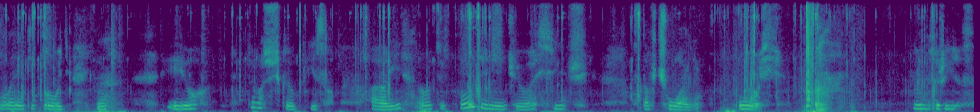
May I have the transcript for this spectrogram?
маленький проді. І його трошечки обрізав. А, і- оцей проді нічого інший став чорним. Ось. Він зріс.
